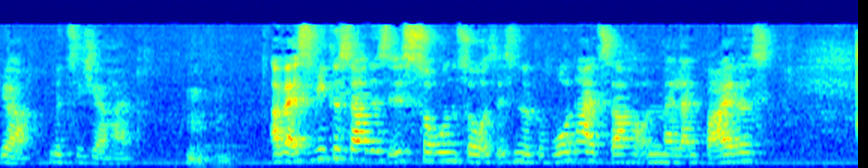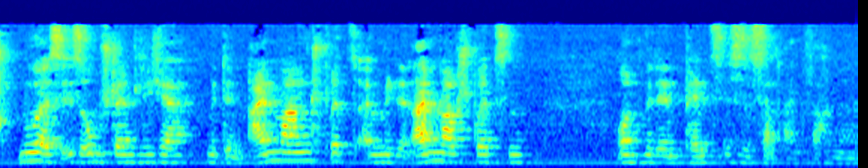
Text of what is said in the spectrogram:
Ja, mit Sicherheit. Mhm. Aber es, wie gesagt, es ist so und so. Es ist eine Gewohnheitssache und man lernt beides. Nur es ist umständlicher mit den, Einmalspritz, äh, mit den Einmalspritzen und mit den Pens ist es halt einfach eine.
